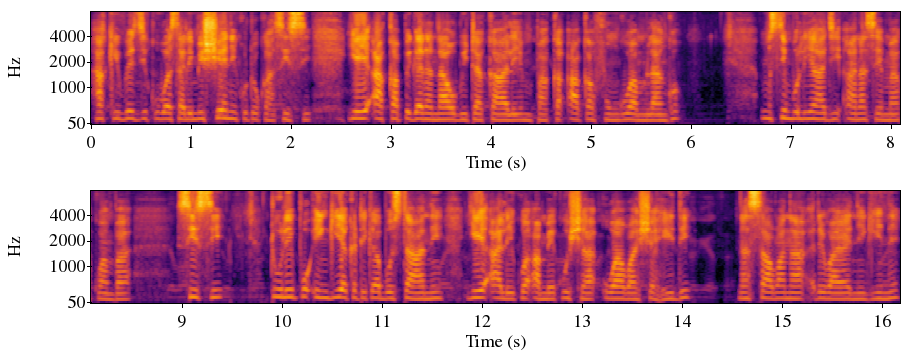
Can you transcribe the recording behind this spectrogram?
hakiwezi kuwasalimisheni kutoka sisi. Yeye akapigana nao vita kali mpaka akafungua mlango. Msimuliaji anasema kwamba sisi tulipoingia katika bustani ye alikuwa amekwisha wawa shahidi. Na sawa na riwaya nyingine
